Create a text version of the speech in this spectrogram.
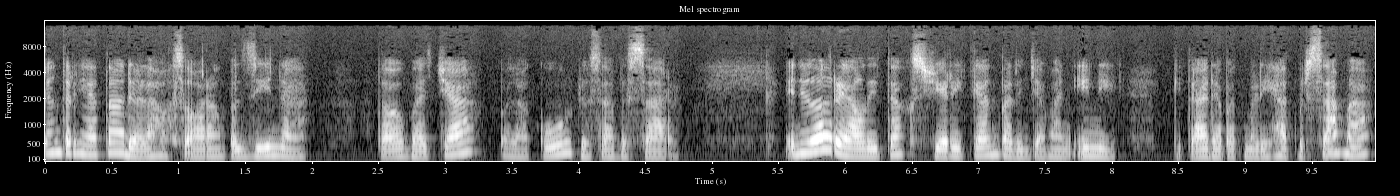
yang ternyata adalah seorang pezina atau baca pelaku dosa besar. Inilah realita kesyirikan pada zaman ini. kita dapat melihat bersama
